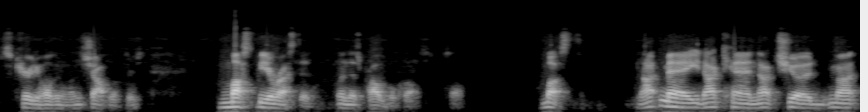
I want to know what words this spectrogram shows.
security holding ones, shoplifters, must be arrested. when there's probable cause. So must, not may, not can, not should, not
